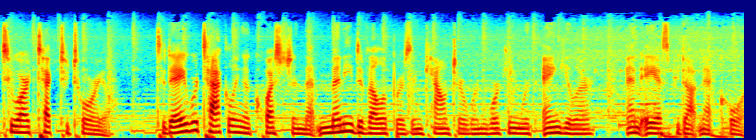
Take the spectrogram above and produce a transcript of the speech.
to our tech tutorial. Today we're tackling a question that many developers encounter when working with Angular and ASP.NET Core.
